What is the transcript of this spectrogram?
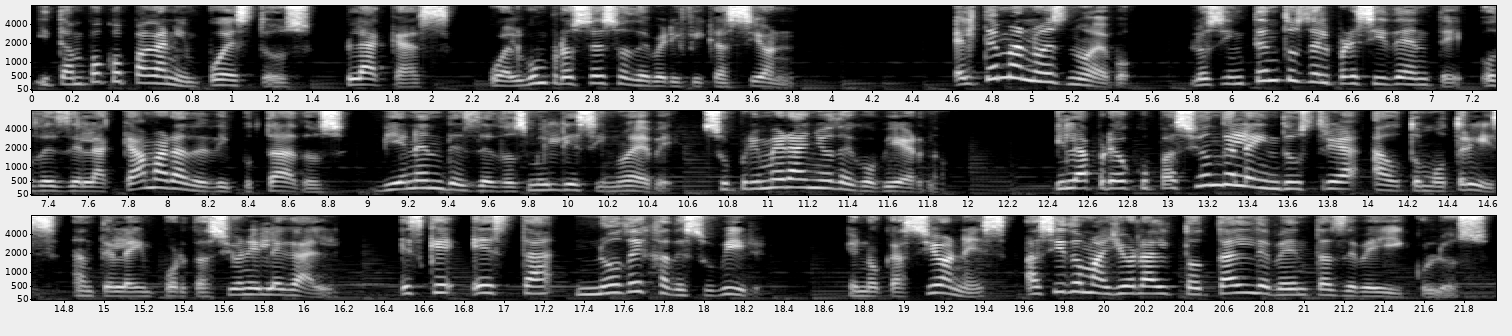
y tampoco pagan impuestos, placas o algún proceso de verificación. El tema no es nuevo. Los intentos del presidente o desde la Cámara de Diputados vienen desde 2019, su primer año de gobierno. Y la preocupación de la industria automotriz ante la importación ilegal es que esta no deja de subir, en ocasiones ha sido mayor al total de ventas de vehículos.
